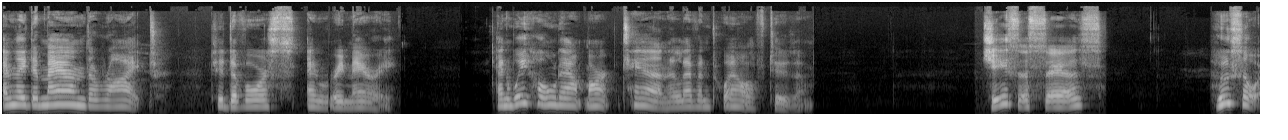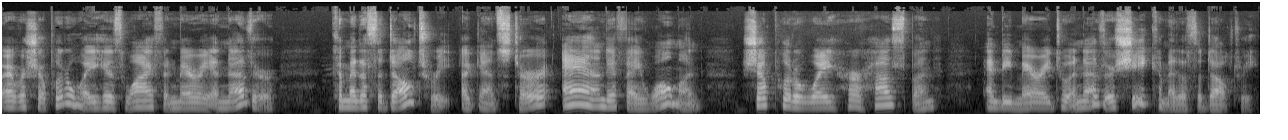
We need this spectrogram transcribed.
and they demand the right to divorce and remarry. And we hold out Mark 10, 11, 12 to them. Jesus says, Whosoever shall put away his wife and marry another committeth adultery against her, and if a woman shall put away her husband and be married to another, she committeth adultery.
